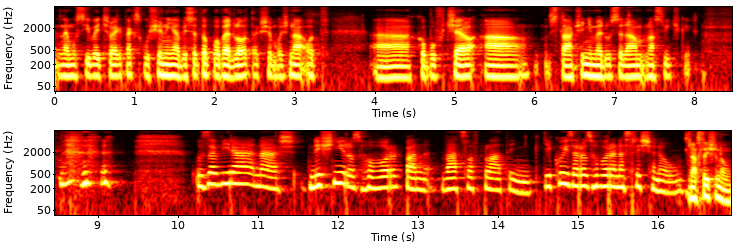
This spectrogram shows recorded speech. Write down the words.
nemusí být člověk tak zkušený, aby se to povedlo, takže možná od chovu včel a stáčení medu se dám na svíčky. Uzavírá náš dnešní rozhovor pan Václav Pláteník. Děkuji za rozhovor a naslyšenou. Naslyšenou.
